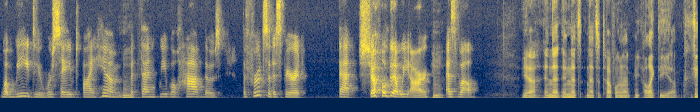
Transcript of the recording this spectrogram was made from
what we do. We're saved by Him. Mm. But then we will have those the fruits of the spirit that show that we are mm. as well. Yeah, and that and that's that's a tough one. I, I like the uh,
